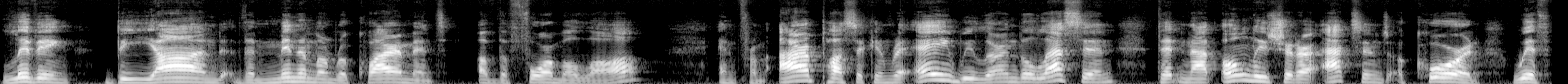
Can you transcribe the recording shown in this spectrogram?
living beyond the minimum requirements of the formal law. And from our pasuk in Re'eh, we learn the lesson that not only should our actions accord with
